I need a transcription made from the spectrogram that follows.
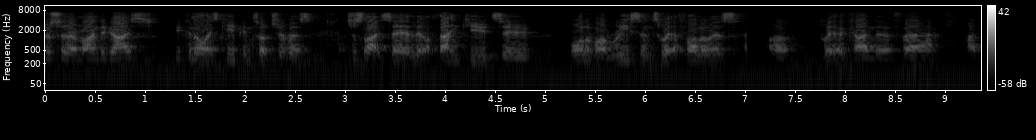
just a reminder, guys, you can always keep in touch with us. I'd Just like to say a little thank you to all of our recent Twitter followers. Twitter kind of uh, had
